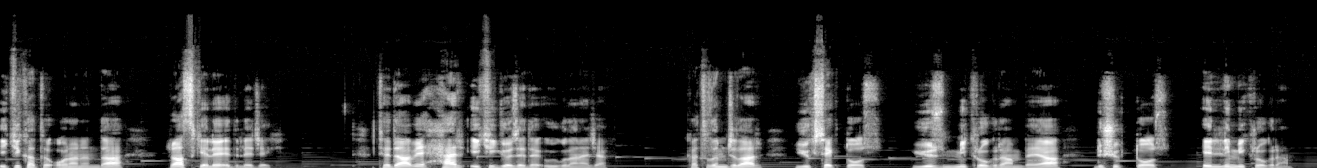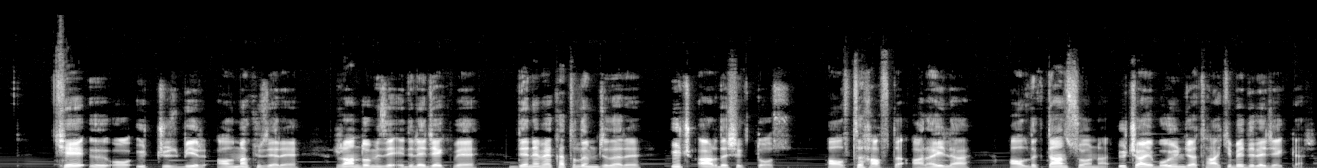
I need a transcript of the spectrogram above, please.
iki katı oranında rastgele edilecek. Tedavi her iki göze de uygulanacak. Katılımcılar yüksek doz 100 mikrogram veya düşük doz 50 mikrogram KIO 301 almak üzere randomize edilecek ve deneme katılımcıları 3 ardışık doz 6 hafta arayla aldıktan sonra 3 ay boyunca takip edilecekler.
